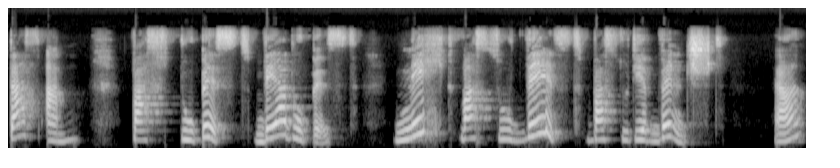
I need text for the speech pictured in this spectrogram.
das an, was du bist, wer du bist, nicht was du willst, was du dir wünschst. Ja?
